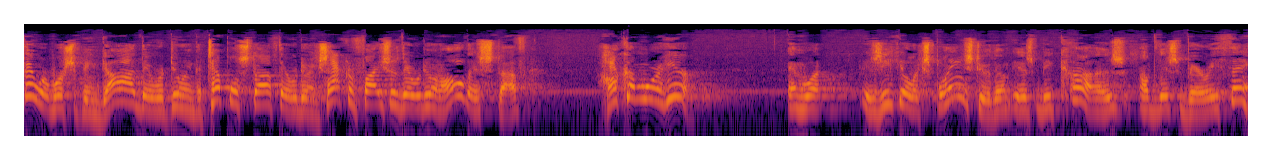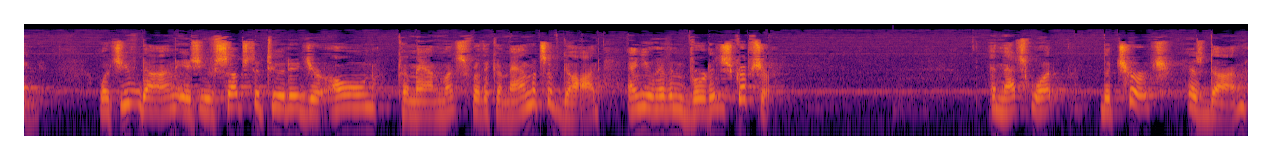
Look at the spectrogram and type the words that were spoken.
they were worshiping God, they were doing the temple stuff, they were doing sacrifices, they were doing all this stuff. How come we're here? And what Ezekiel explains to them is because of this very thing. What you've done is you've substituted your own commandments for the commandments of God, and you have inverted Scripture. And that's what the church has done,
